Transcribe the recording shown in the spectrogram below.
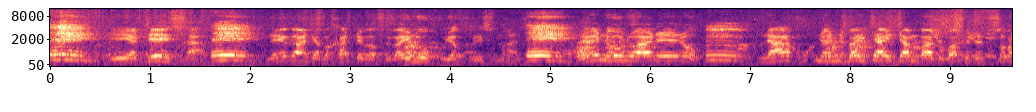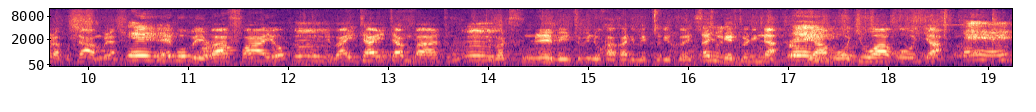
Eh, eyateesa eh, nayegaa nti abakadde baffe balina okulya krismas eh. naye n'olwaleero Mm. ne bayitaayita mu bantu baffe tetusobola kutambula Eh. naye bo be bafaayo Mm. ne bayitaayita mu bantu Mm. ne batufunira ebintu bino kakati bye tuliko essanyu lye tulina Eh. lya mwoki wa gonja Eh,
